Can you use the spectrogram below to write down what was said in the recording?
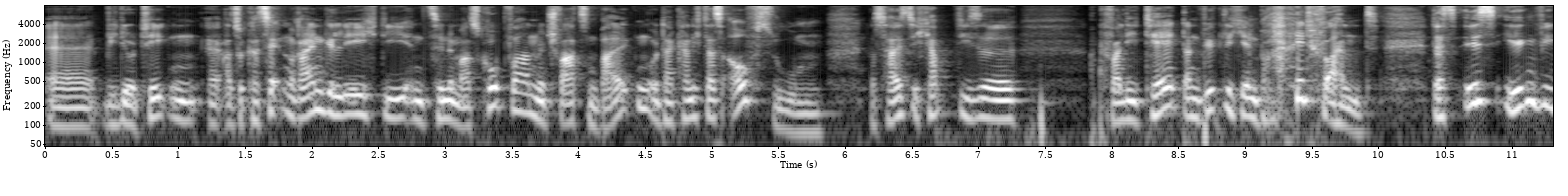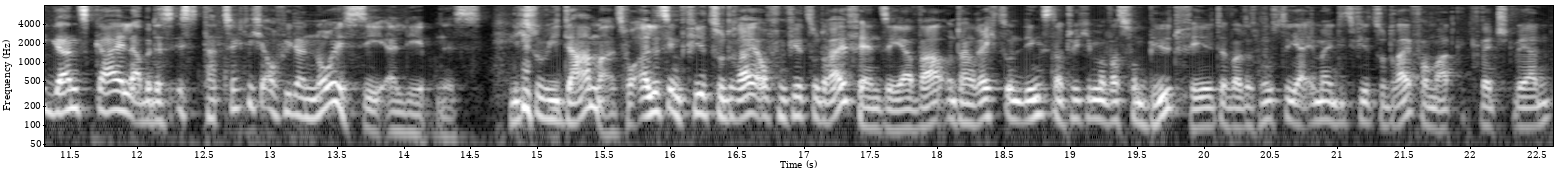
äh, Videotheken, äh, also Kassetten reingelegt, die in Cinemascope waren mit schwarzen Balken und dann kann ich das aufzoomen. Das heißt, ich habe diese Qualität dann wirklich in Breitwand. Das ist irgendwie ganz geil, aber das ist tatsächlich auch wieder ein neues Seherlebnis. Nicht so wie damals, wo alles in 4 zu 3 auf dem 4 zu 3 Fernseher war und dann rechts und links natürlich immer was vom Bild fehlte, weil das musste ja immer in dieses 4 zu 3 Format gequetscht werden.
